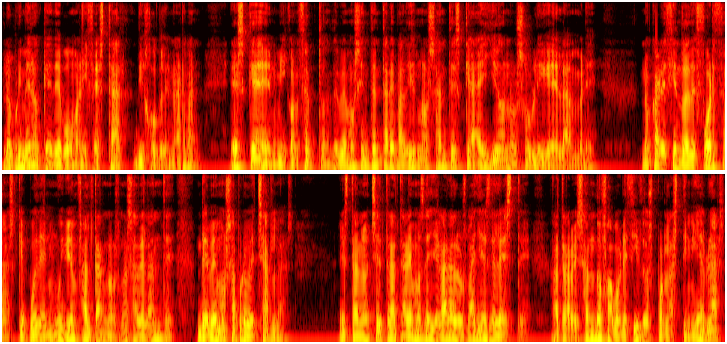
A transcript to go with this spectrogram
Lo primero que debo manifestar, dijo Glenarvan, es que, en mi concepto, debemos intentar evadirnos antes que a ello nos obligue el hambre. No careciendo de fuerzas, que pueden muy bien faltarnos más adelante, debemos aprovecharlas, esta noche trataremos de llegar a los valles del este, atravesando favorecidos por las tinieblas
